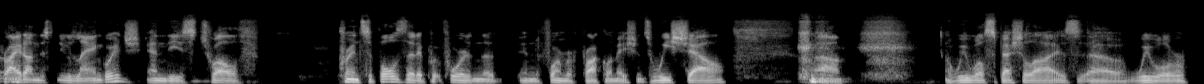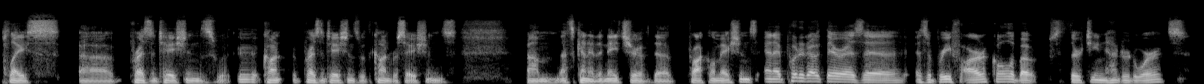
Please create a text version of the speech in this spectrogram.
tried on this new language and these 12 principles that I put forward in the in the form of proclamations. We shall. Um, we will specialize. Uh, we will replace uh, presentations with uh, con- presentations with conversations. Um, that's kind of the nature of the proclamations, and I put it out there as a as a brief article about thirteen hundred words.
